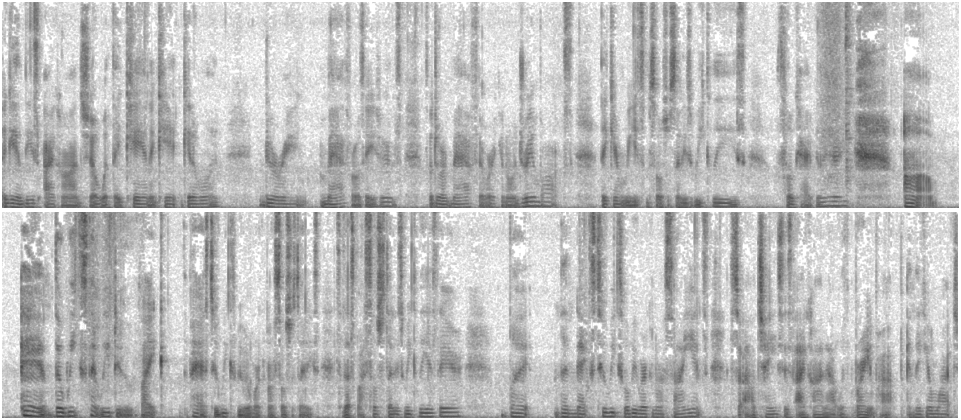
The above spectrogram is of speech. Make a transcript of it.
Again, these icons show what they can and can't get on during math rotations. So during math, they're working on Dreambox. They can read some social studies weeklies, vocabulary. Um, and the weeks that we do, like past two weeks we've been working on social studies. So that's why social studies weekly is there. But the next two weeks we'll be working on science. So I'll change this icon out with Brain Pop and they can watch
